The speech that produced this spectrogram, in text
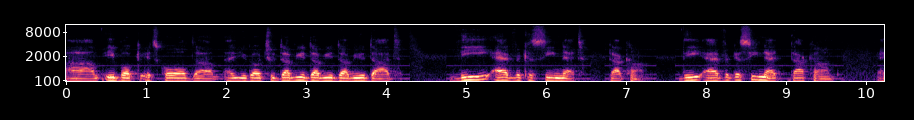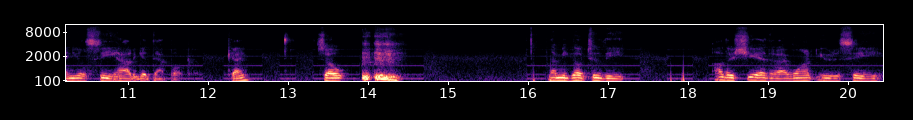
Um, ebook, it's called, uh, you go to www.theadvocacynet.com, theadvocacynet.com, and you'll see how to get that book, okay? So let me go to the other share that I want you to see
